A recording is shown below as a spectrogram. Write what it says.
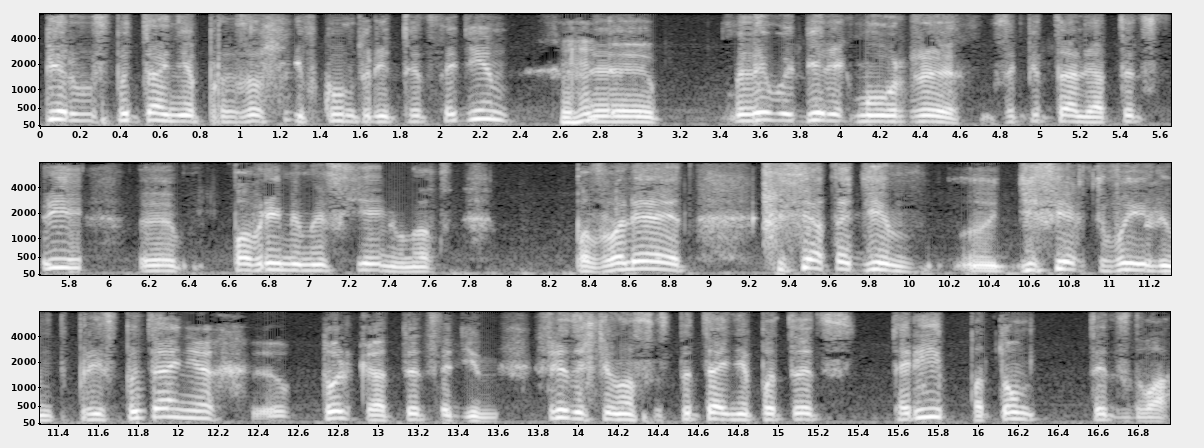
первые испытания произошли в контуре ТЭЦ-1. Угу левый берег мы уже запитали от ТЭЦ-3 э, по временной схеме у нас позволяет. 61 э, дефект выявлен при испытаниях э, только от ТЭЦ-1. Следующее у нас испытание по ТЭЦ-3, потом ТЭЦ-2.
